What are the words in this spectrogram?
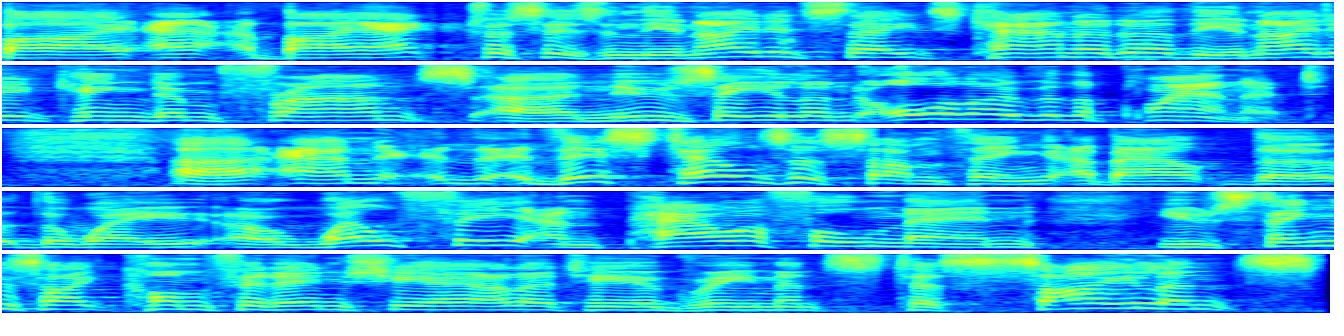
by, uh, by actresses in the United States, Canada, the United Kingdom, France, uh, New Zealand, all over the planet. Uh, and th this tells us something about the, the way uh, wealthy and powerful men use things like confidentiality agreements to silence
